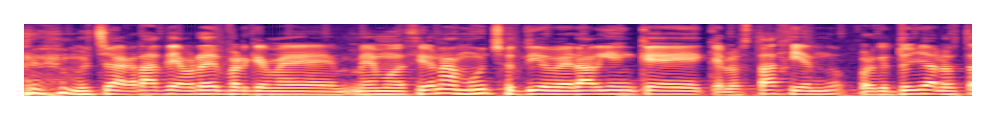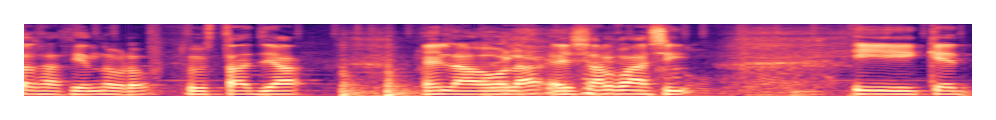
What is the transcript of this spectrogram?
Muchas gracias, bro, porque me, me emociona mucho, tío, ver a alguien que, que lo está haciendo. Porque tú ya lo estás haciendo, bro. Tú estás ya en la ola. Es algo así. Y que,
